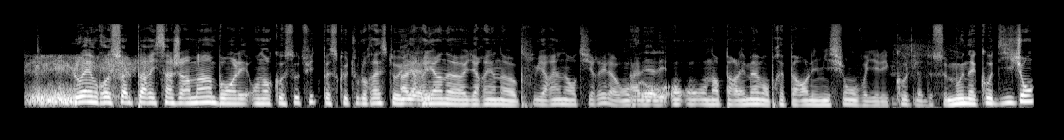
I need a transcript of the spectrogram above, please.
L'OM reçoit le Paris Saint-Germain. Bon, allez, on en cause tout de suite parce que tout le reste, il n'y Allez, a, rien à- y a, rien à- pff, y a rien à en tirer. Là. On, Allez, allez. on- on- on en parlait même en préparant l'émission. On voyait les côtes là, de ce Monaco-Dijon.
